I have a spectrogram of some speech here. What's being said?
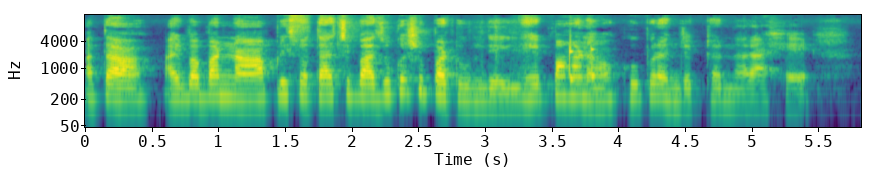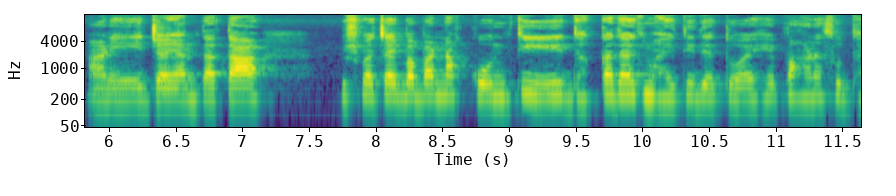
आता आईबाबांना आपली स्वतःची बाजू कशी पटवून देईल हे पाहणं खूप रंजक ठरणार आहे. आणि जयंत आता विश्वाच्या आईबाबांना कोणती धक्कादायक माहिती देतोय हे पाहणंसुद्धा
